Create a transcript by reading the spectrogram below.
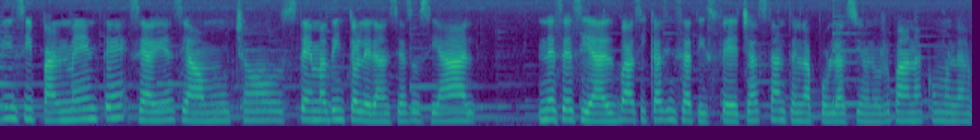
Principalmente se ha evidenciado muchos temas de intolerancia social, necesidades básicas insatisfechas tanto en la población urbana como en la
